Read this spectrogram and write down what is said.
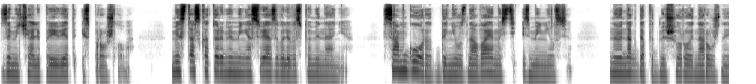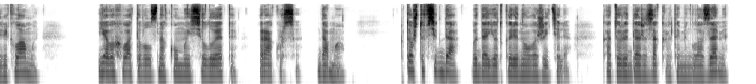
замечали привет из прошлого. Места, с которыми меня связывали воспоминания. Сам город до неузнаваемости изменился, но иногда под мишурой наружной рекламы я выхватывал знакомые силуэты, ракурсы, дома. То, что всегда выдает коренного жителя, который даже закрытыми глазами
